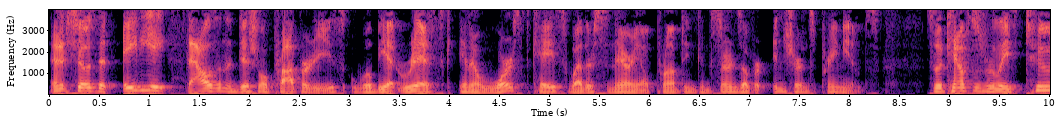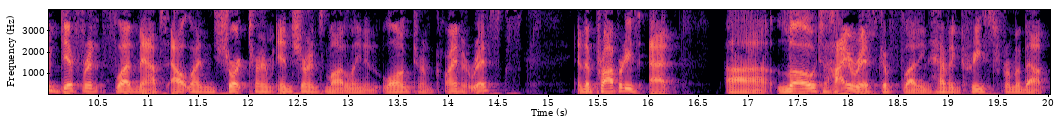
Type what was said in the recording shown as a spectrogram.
and it shows that 88,000 additional properties will be at risk in a worst case weather scenario, prompting concerns over insurance premiums. So the council's released two different flood maps outlining short-term insurance modeling and long-term climate risks, and the properties at uh, low to high risk of flooding have increased from about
